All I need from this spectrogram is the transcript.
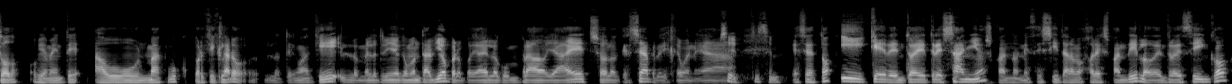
todo, obviamente, a un MacBook, porque claro, lo tengo aquí, me lo he tenido que montar yo, pero podía haberlo comprado ya hecho, lo que sea, pero dije, bueno, ya sí, sí, sí. es esto. Y que dentro de tres años, cuando necesita a lo mejor expandirlo, dentro de cinco,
